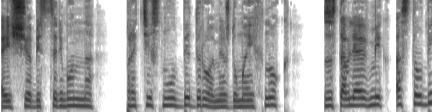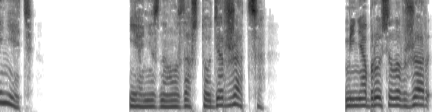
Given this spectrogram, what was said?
А еще бесцеремонно протиснул бедро между моих ног, заставляя вмиг остолбенеть. Я не знала, за что держаться. Меня бросило в жар,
